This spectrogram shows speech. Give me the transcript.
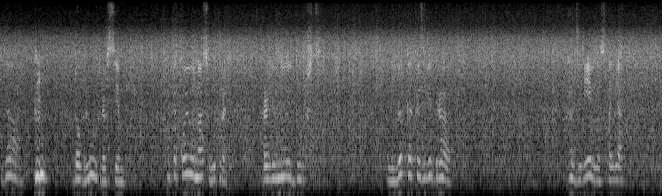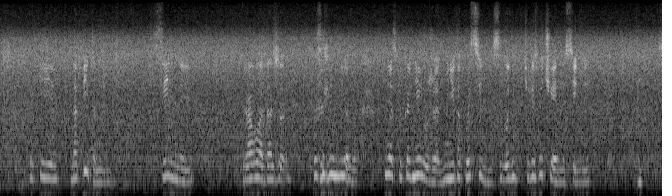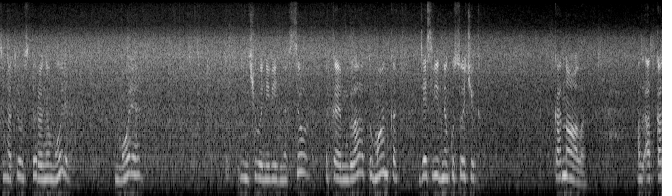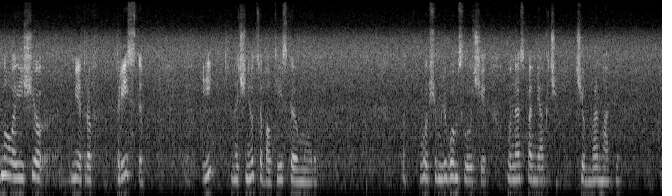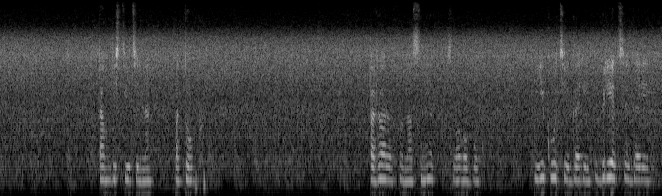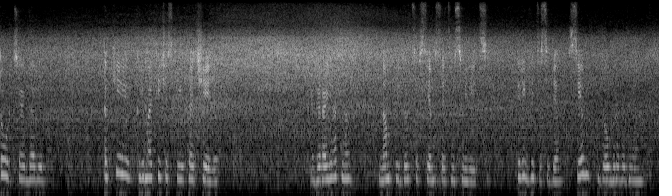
Да, доброе утро всем. И такое у нас утро. Проливной дождь. Льет как из ведра. А деревья стоят такие напитанные, сильные. Трава даже позеленела. Несколько дней уже, но не такой сильный. Сегодня чрезвычайно сильный. Смотрю в сторону моря. Море ничего не видно. Все, такая мгла, туманка. Здесь видно кусочек канала. А от канала еще метров 300 и начнется Балтийское море. В общем, в любом случае, у нас помягче, чем в Анапе. Там действительно потоп. Пожаров у нас нет, слава богу. Якутия горит, Греция горит, Турция горит. Такие климатические качели. Вероятно, нам придется всем с этим смириться. Берегите себя. Всем доброго дня.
